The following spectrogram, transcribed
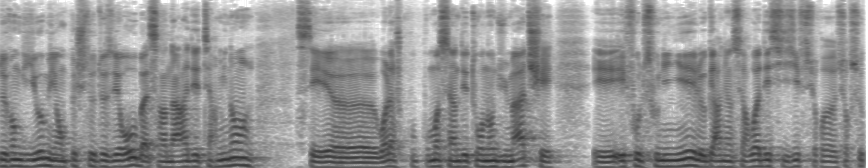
devant Guillaume et empêche le 2-0. Bah c'est un arrêt déterminant. C'est voilà, je, pour moi c'est un détournant du match et il faut le souligner, le gardien serrois décisif sur sur ce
